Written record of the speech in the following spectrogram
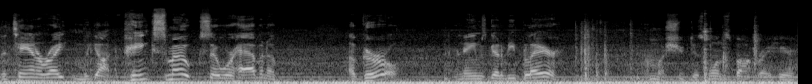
the tannerite and we got pink smoke. So we're having a, a girl. Her name's gonna be Blair. I'm gonna shoot this one spot right here.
